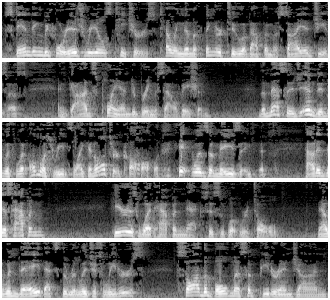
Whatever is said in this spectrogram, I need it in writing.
standing before Israel's teachers, telling them a thing or two about the Messiah Jesus and God's plan to bring salvation. The message ended with what almost reads like an altar call. It was amazing. How did this happen? Here is what happened next. This is what we're told. Now, when they, that's the religious leaders, saw the boldness of Peter and John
